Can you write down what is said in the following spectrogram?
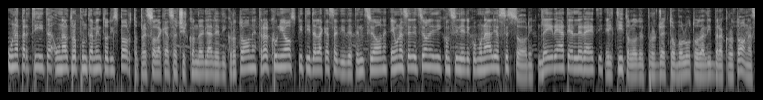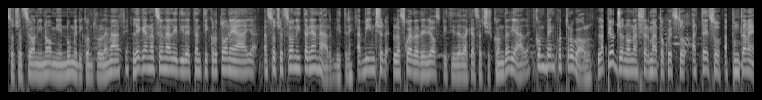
Una partita, un altro appuntamento di sport presso la casa circondariale di Crotone, tra alcuni ospiti della casa di detenzione e una selezione di consiglieri comunali e assessori. Dai reati alle reti è il titolo del progetto voluto da Libera Crotone, associazioni nomi e numeri contro le mafie, Lega Nazionale Dilettanti Crotone AIA, Associazione Italiana Arbitri. A vincere la squadra degli ospiti della casa circondariale con ben quattro gol. La pioggia non ha fermato questo atteso appuntamento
